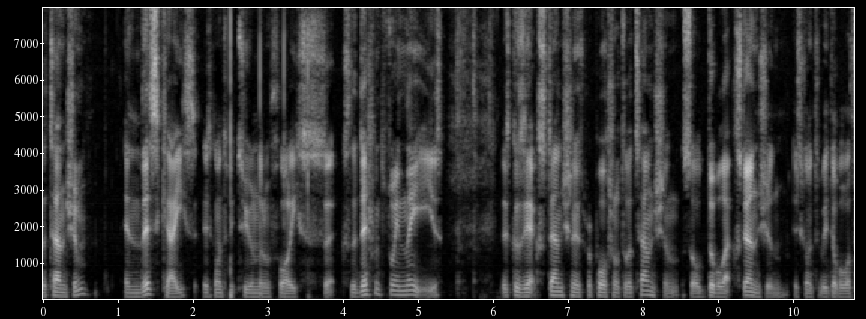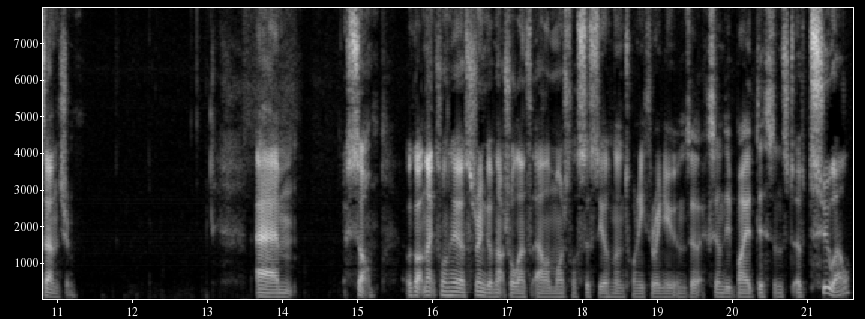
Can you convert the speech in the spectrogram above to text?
The tension, in this case, is going to be 246. The difference between these is because the extension is proportional to the tension, so double extension is going to be double the tension. Um, so, we've got next one here, a string of natural length L and modulus elasticity 123 newtons extended by a distance of 2L.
